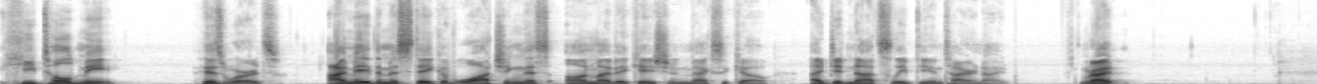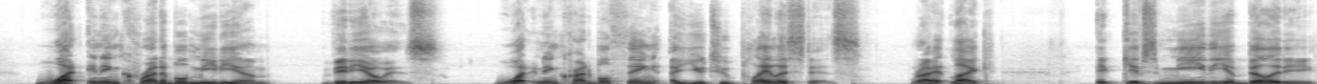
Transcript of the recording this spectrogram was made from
he told me his words I made the mistake of watching this on my vacation in Mexico. I did not sleep the entire night, right? What an incredible medium video is. What an incredible thing a YouTube playlist is, right? Like, it gives me the ability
